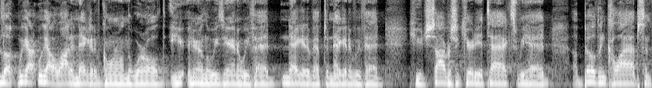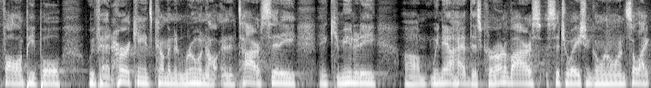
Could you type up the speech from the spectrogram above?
look, we got we got a lot of negative going on in the world here, here in Louisiana. We've had negative after negative. We've had huge cybersecurity attacks. We had a building collapse and fallen people. We've had hurricanes coming and ruin an entire city and community. Um, we now have this coronavirus situation going on. So, like,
